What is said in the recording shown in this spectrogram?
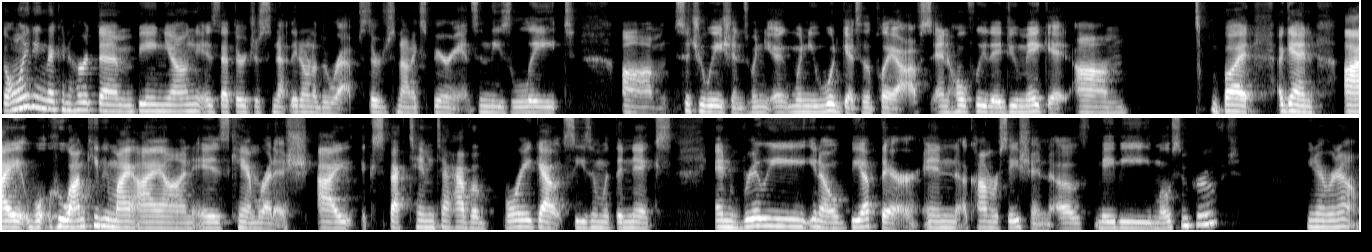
the only thing that can hurt them being young is that they're just not they don't have the reps. They're just not experienced in these late um, situations when you when you would get to the playoffs, and hopefully they do make it. Um, but again, I who I'm keeping my eye on is Cam Reddish. I expect him to have a breakout season with the Knicks and really, you know, be up there in a conversation of maybe most improved. You never know.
